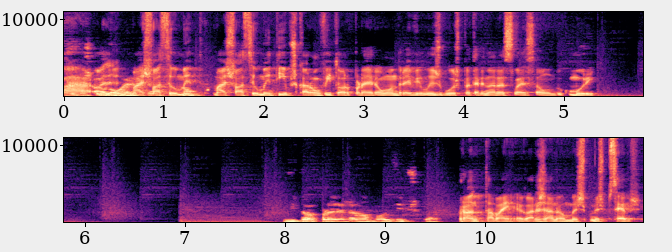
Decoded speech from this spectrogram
pá, olha, é- mais facilmente, mais facilmente ia buscar um Vítor Pereira ou um André Vilas Boas para treinar a seleção do que o Mourinho. Vitor Pereira já não pode ir buscar. Pronto, está bem, agora já não, mas, mas percebes?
